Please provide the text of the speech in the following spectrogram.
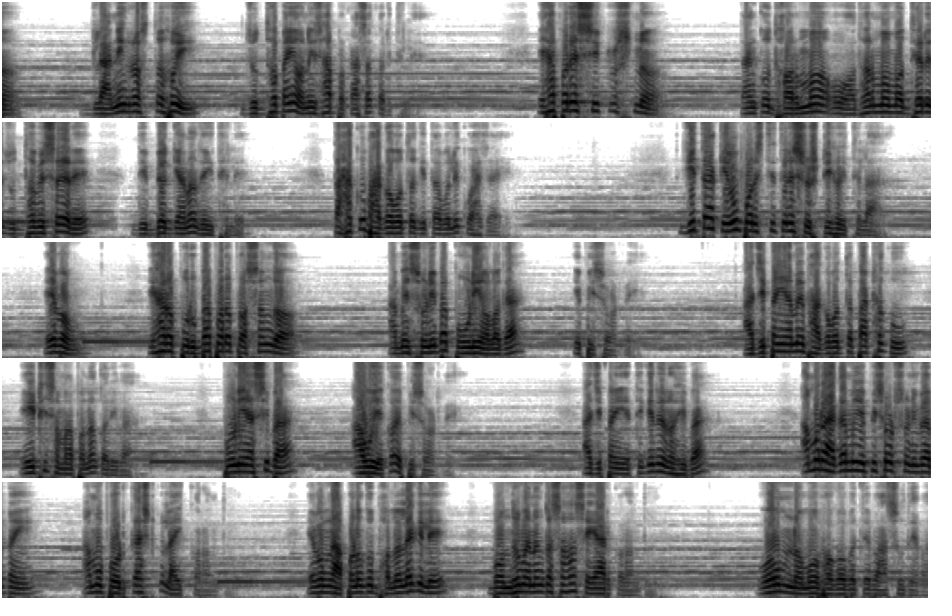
ଗ୍ଲାନିଗ୍ରସ୍ତ ହୋଇ ଯୁଦ୍ଧ ପାଇଁ ଅନିଶା ପ୍ରକାଶ କରିଥିଲେ। ଏହାପରେ ଶ୍ରୀକୃଷ୍ଣ ତାଙ୍କୁ ଧର୍ମ ଓ ଅଧର୍ମ ମଧ୍ୟରେ ଯୁଦ୍ଧ ବିଷୟରେ ଦିବ୍ୟ ଜ୍ଞାନ ଦେଇଥିଲେ। ତାହାକୁ ଭାଗବତ ଗୀତା ବୋଲି କୁହାଯାଏ। ଗୀତା କେଉଁ ପରିସ୍ଥିତିରେ ସୃଷ୍ଟି ହୋଇଥିଲା ଏବଂ ଏହାର ପୂର୍ବାପର ପ୍ରସଙ୍ଗ ଆମେ ଶୁଣିବା ପୁଣି ଅଲଗା ଏପିସୋଡ଼ରେ। ଆଜି ପାଇଁ ଆମେ ଭାଗବତ ପାଠକୁ ଏଇଠି ସମାପନ କରିବା। ପୁଣି ଆସିବା ଆଉ ଏକ ଏପିସୋଡ଼ରେ ଆଜି ପାଇଁ ଏତିକିରେ ରହିବା। ଆମର ଆଗାମୀ ଏପିସୋଡ଼ ଶୁଣିବା ପାଇଁ ଆମ ପଡ଼କାଷ୍ଟକୁ ଲାଇକ୍ କରନ୍ତୁ ଏବଂ ଆପଣଙ୍କୁ ଭଲ ଲାଗିଲେ ବନ୍ଧୁମାନଙ୍କ ସହ ସେୟାର କରନ୍ତୁ। ଓମ୍ ନମୋ ଭଗବତେ ବାସୁଦେବା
